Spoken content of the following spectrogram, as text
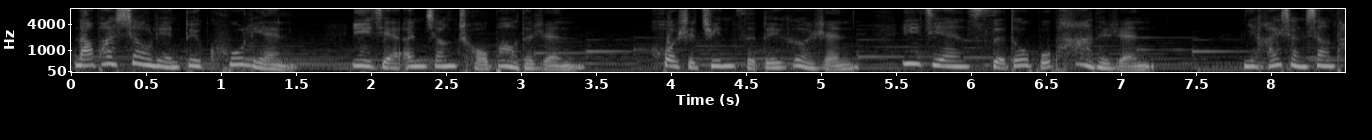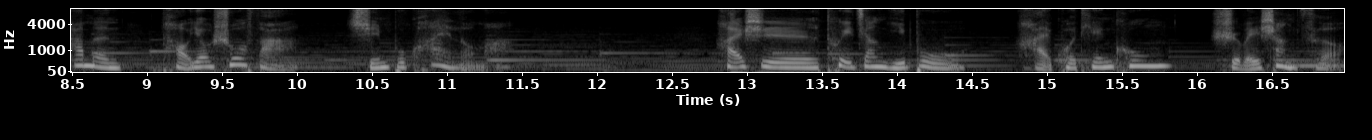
哪怕笑脸对哭脸，遇见恩将仇报的人，或是君子对恶人，遇见死都不怕的人，你还想向他们讨要说法，寻不快乐吗？还是退将一步，海阔天空，视为上策。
